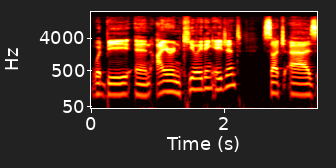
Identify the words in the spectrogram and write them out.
would be an iron chelating agent such as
